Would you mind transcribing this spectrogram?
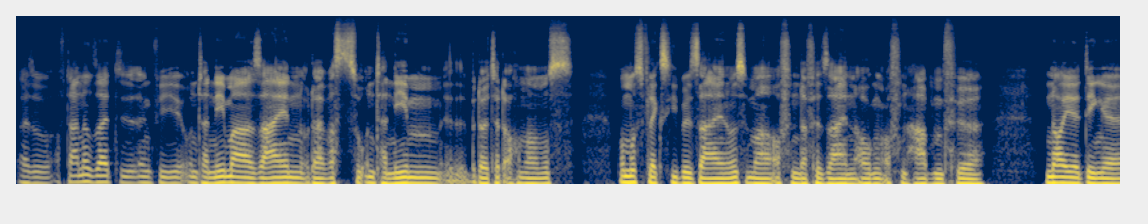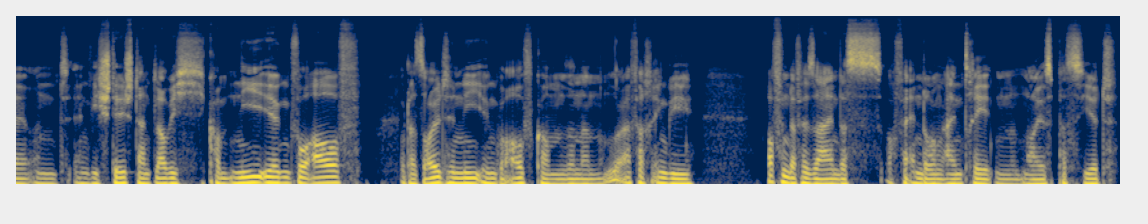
Also auf der anderen Seite irgendwie Unternehmer sein oder was zu unternehmen äh, bedeutet auch immer, man muss, man muss flexibel sein, muss immer offen dafür sein, Augen offen haben für neue Dinge und irgendwie Stillstand, glaube ich, kommt nie irgendwo auf oder sollte nie irgendwo aufkommen, sondern einfach irgendwie offen dafür sein, dass auch Veränderungen eintreten und Neues passiert.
